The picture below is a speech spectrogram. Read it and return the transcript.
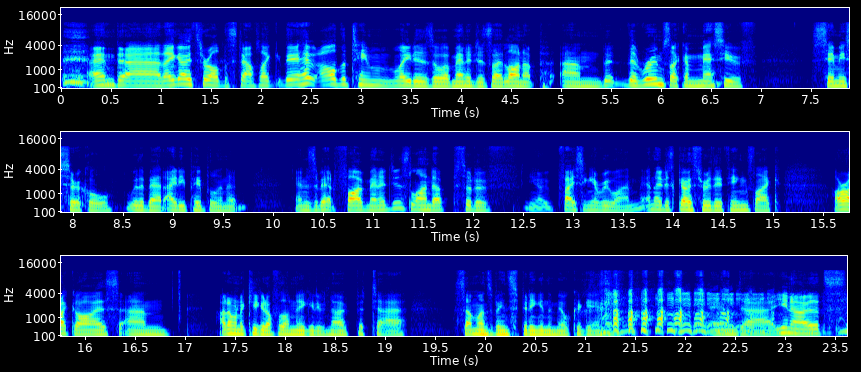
and uh, they go through all the stuff. Like they have all the team leaders or managers. They line up. Um, the the room's like a massive semicircle with about eighty people in it, and there's about five managers lined up, sort of you know facing everyone, and they just go through their things like, "All right, guys, um, I don't want to kick it off with a negative note, but." Uh, Someone's been spitting in the milk again, and uh, you know that's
